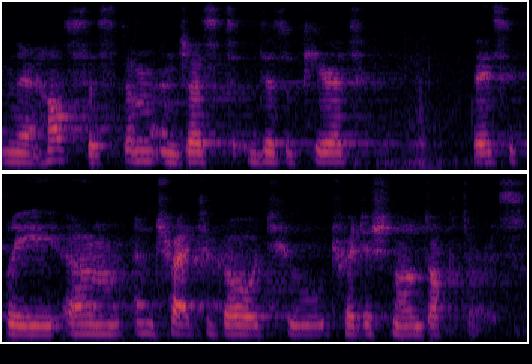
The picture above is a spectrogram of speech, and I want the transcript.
in their health system, and just disappeared basically, um, and tried to go to traditional doctors.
